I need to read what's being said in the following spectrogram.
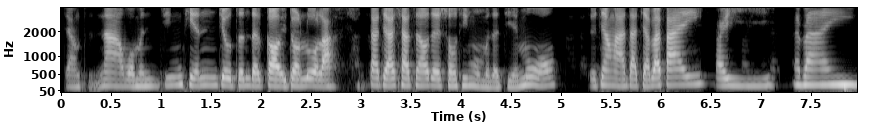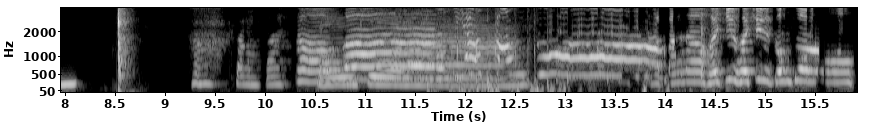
这样子，那我们今天就真的告一段落啦。大家下次要再收听我们的节目哦。就这样啦，大家拜拜，拜拜拜。啊，上班，上班，我们要工作，下班了，回去，回去工作喽。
